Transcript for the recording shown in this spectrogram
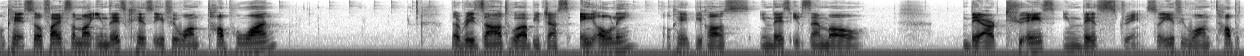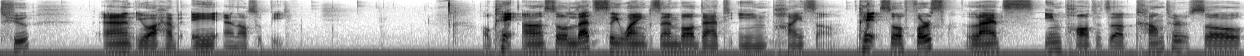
Okay so for example in this case if you want top 1 the result will be just a only okay because in this example there are two A's in this string. So if you want top two, and you will have A and also B. Okay, uh, so let's see one example that in Python. Okay, so first let's import the counter. So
